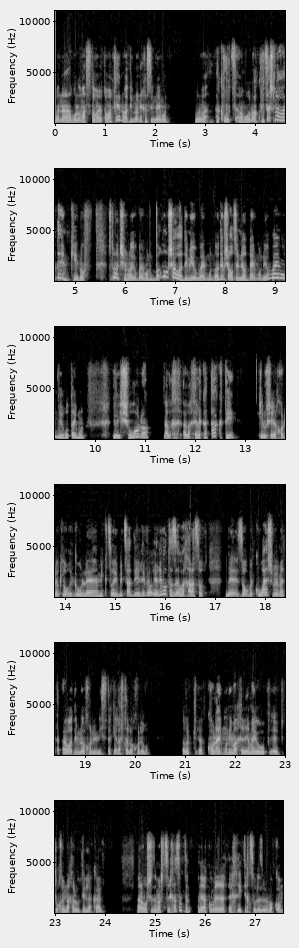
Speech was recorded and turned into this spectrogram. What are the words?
והנהלה אמרו לו, מה זאת אומרת? הוא אמר, כן, אוהדים לא נכנסים לאימון. הוא אמר, הקבוצה, אמרו לו, הקבוצה של האוהדים, כאילו, זאת אומרת שהם לא יהיו באימון, ברור שהאוהדים יהיו באימון, אוהדים שרוצים להיות באימון, יהיו באימון ויראו את האימון. ואישרו לו על, על החלק הטקטי, כאילו שיכול להיות לו ריגול אה, מקצועי מצד יריב- יריבות, אז זה הוא יכל לעשות באזור מקורה שבאמת האוהדים לא יכולים להסתכל, אף אחד לא יכול לראות. אבל כל האימונים האחרים היו אה, פתוחים לחלוטין לקהל. אני לא אומר שזה מה שצריך לעשות, אני רק אומר איך התייחסו לזה במקום,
